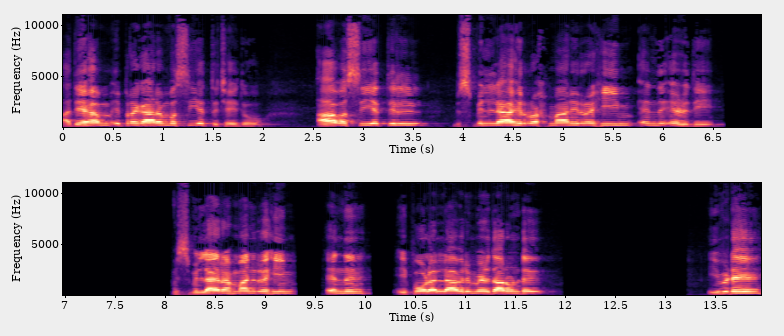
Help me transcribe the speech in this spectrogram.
അദ്ദേഹം ഇപ്രകാരം വസീയത്ത് ചെയ്തു. ആ വസീയത്തിൽ ബിസ്മില്ലാഹിർ റഹ്മാൻ റഹീം എന്ന് എഴുതി. ബിസ്മില്ലാഹിർ റഹ്മാൻ റഹീം എന്ന് ഇപ്പോൾ എല്ലാവരും എഴുതാറുണ്ട്. ഇവിടെ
